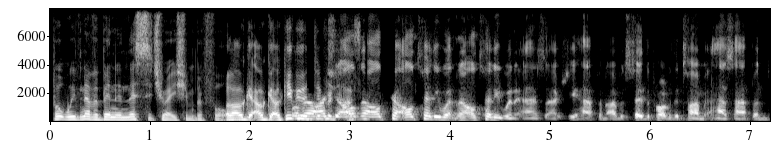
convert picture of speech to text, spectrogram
but we've never been in this situation before. Well, I'll, I'll, I'll give well, you a different. Actually, I'll, I'll, I'll, tell you when. I'll tell you when it has actually happened. I would say that probably the time it has happened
